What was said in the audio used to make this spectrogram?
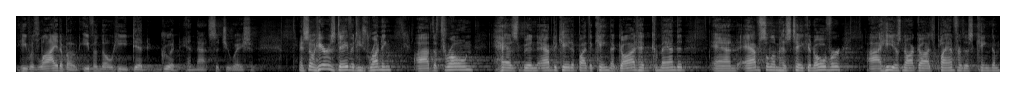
he was lied about, even though he did good in that situation. And so here is David. He's running. Uh, the throne has been abdicated by the king that God had commanded, and Absalom has taken over. Uh, he is not God's plan for this kingdom.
